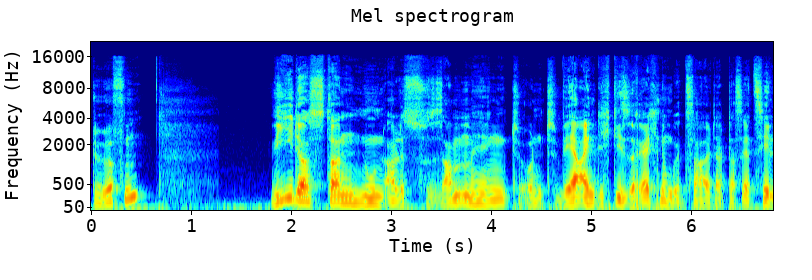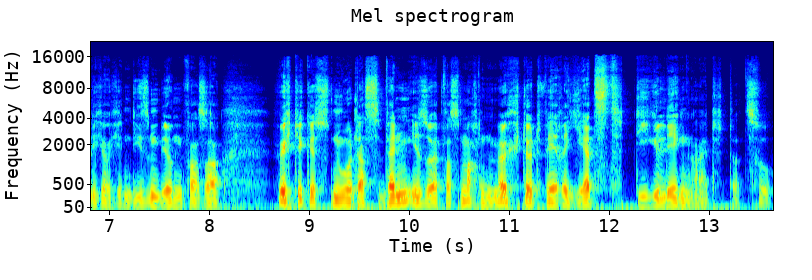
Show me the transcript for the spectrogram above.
dürfen. Wie das dann nun alles zusammenhängt und wer eigentlich diese Rechnung gezahlt hat, das erzähle ich euch in diesem Irgendwasser. Wichtig ist nur, dass wenn ihr so etwas machen möchtet, wäre jetzt die Gelegenheit dazu.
